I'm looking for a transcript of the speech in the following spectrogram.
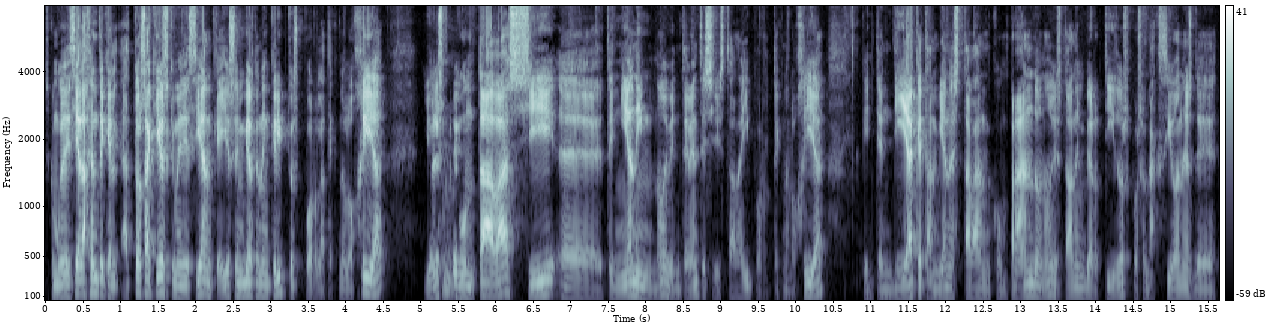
Es como que decía la gente que a todos aquellos que me decían que ellos invierten en criptos por la tecnología, yo les preguntaba si eh, tenían, ¿no? Evidentemente, si están ahí por tecnología, entendía que también estaban comprando, ¿no? Y estaban invertidos pues, en acciones de,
